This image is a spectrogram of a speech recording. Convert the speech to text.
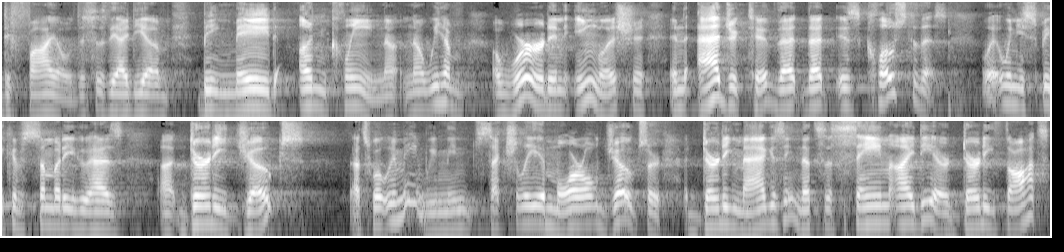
Defiled. This is the idea of being made unclean. Now, now we have a word in English, an adjective that, that is close to this. When you speak of somebody who has uh, dirty jokes, that's what we mean. We mean sexually immoral jokes or a dirty magazine. That's the same idea, or dirty thoughts.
